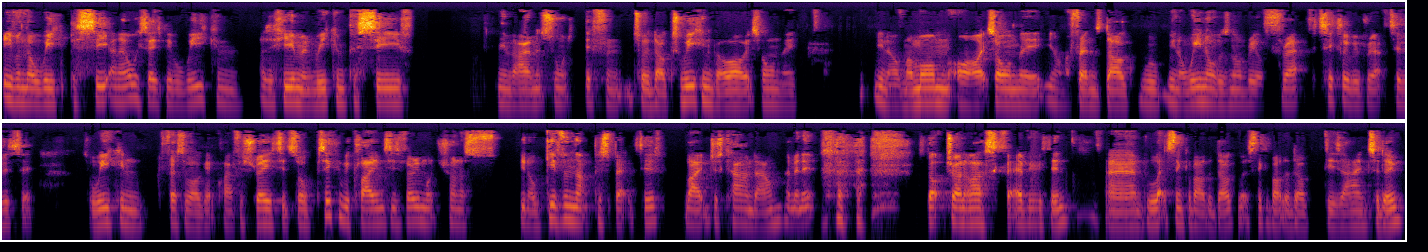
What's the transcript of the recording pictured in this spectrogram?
even though we perceive. And I always say to people, we can, as a human, we can perceive the environment so much different to a dog. So we can go, oh, it's only, you know, my mum, or it's only, you know, my friend's dog. We, you know, we know there's no real threat, particularly with reactivity. So we can, first of all, get quite frustrated. So particularly with clients, it's very much trying to you know, give them that perspective. Like, just calm down a minute. Stop trying to ask for everything, and let's think about the dog. Let's think about the dog designed to do.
